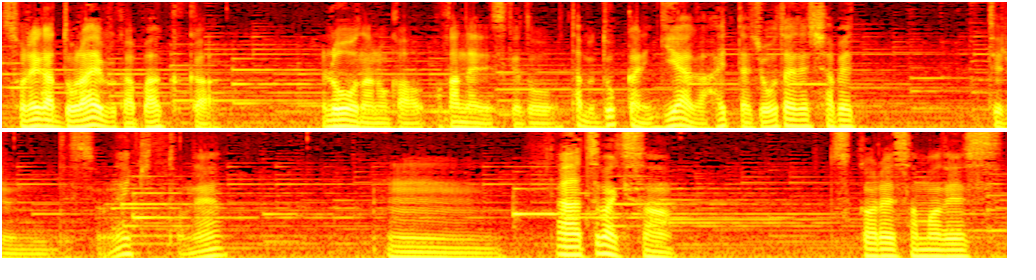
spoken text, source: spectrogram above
それがドライブかバックかローなのかわかんないですけど多分どっかにギアが入った状態で喋ってってるんですよねきっとね。うん。あ椿さん。お疲れ様です。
